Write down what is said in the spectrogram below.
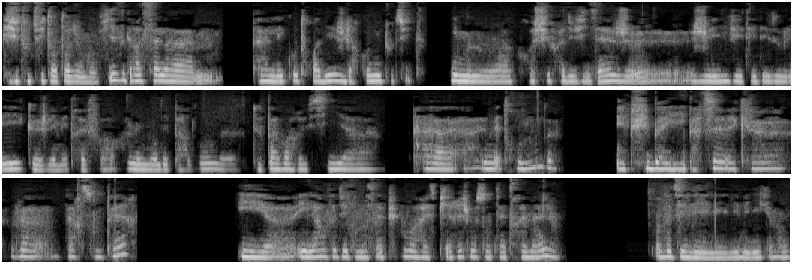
Puis j'ai tout de suite entendu mon fils grâce à la à l'écho 3D, je l'ai reconnu tout de suite. Ils me l'ont accroché près du visage. Euh, je lui ai dit que j'étais désolée, que je l'aimais très fort. Je lui ai demandé pardon de ne pas avoir réussi à, le mettre au monde. Et puis bah il est parti avec euh, vers son père. Et, euh, et, là en fait j'ai commencé à plus pouvoir respirer. Je me sentais très mal. En fait c'est les, médicaments.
